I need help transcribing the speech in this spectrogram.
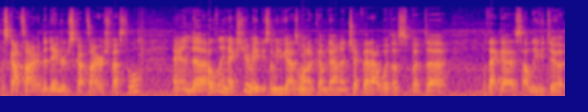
the Scots the Dandridge Scots Irish Festival. And uh, hopefully next year, maybe some of you guys want to come down and check that out with us. But uh, with that, guys, I'll leave you to it.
